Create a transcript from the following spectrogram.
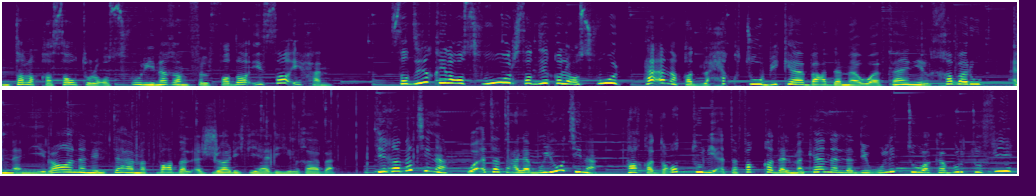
انطلق صوت العصفور نغم في الفضاء صائحا صديقي العصفور صديق العصفور ها أنا قد لحقت بك بعدما وافاني الخبر أن نيرانا التهمت بعض الأشجار في هذه الغابة. في غابتنا وأتت على بيوتنا. ها قد عدت لأتفقد المكان الذي ولدت وكبرت فيه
